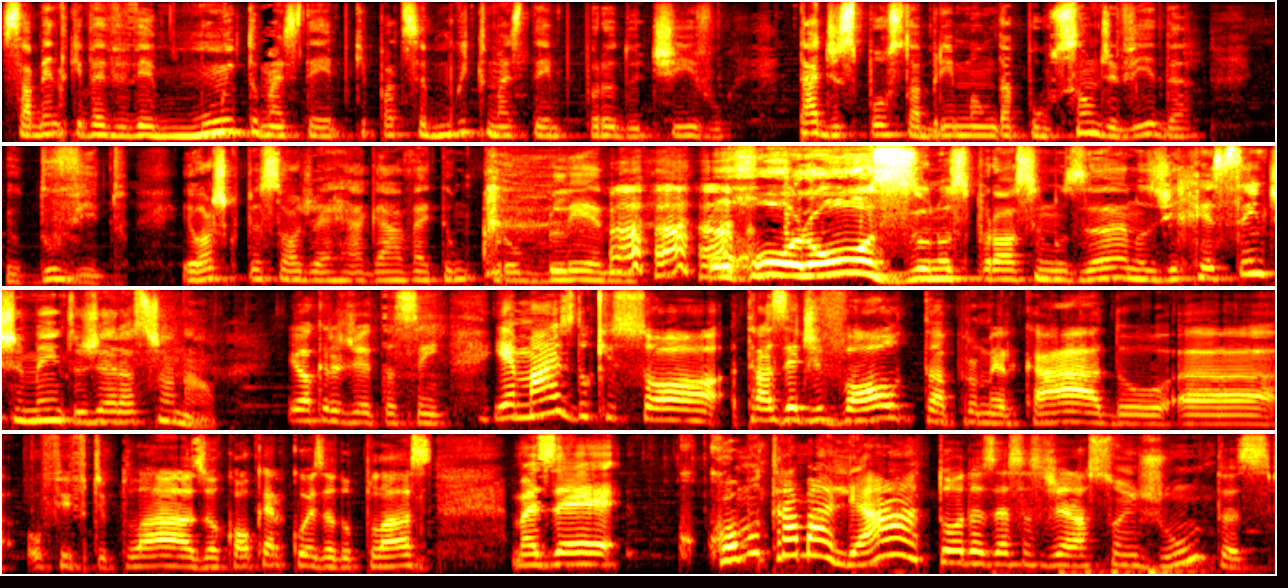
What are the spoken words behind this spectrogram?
sabendo que vai viver muito mais tempo, que pode ser muito mais tempo produtivo, está disposto a abrir mão da pulsão de vida? Eu duvido. Eu acho que o pessoal de RH vai ter um problema horroroso nos próximos anos de ressentimento geracional. Eu acredito, assim. E é mais do que só trazer de volta para o mercado uh, o 50 Plus ou qualquer coisa do Plus, mas é como trabalhar todas essas gerações juntas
